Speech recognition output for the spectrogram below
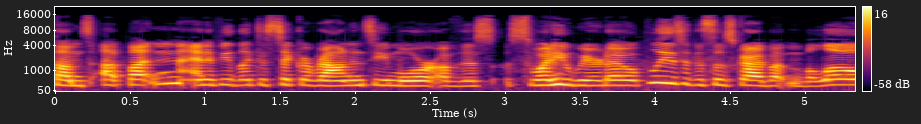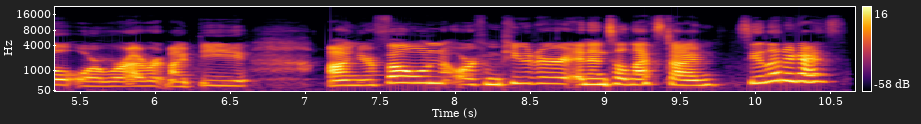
thumbs up button. And if you'd like to stick around and see more of this sweaty weirdo, please hit the subscribe button below or wherever it might be. on your phone or computer. And until next time, see you later, guys.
